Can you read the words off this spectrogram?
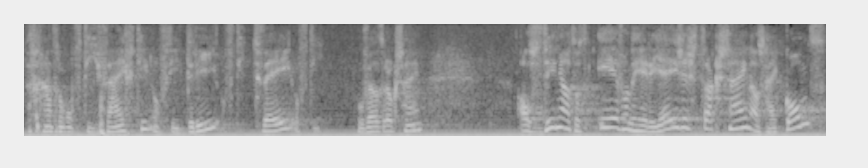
Het gaat erom of die 15, of die 3, of die 2, of die, hoeveel het er ook zijn. Als die nou tot eer van de Heer Jezus straks zijn, als Hij komt,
